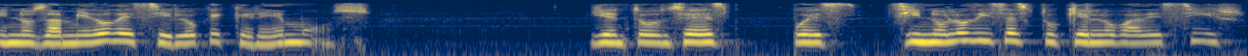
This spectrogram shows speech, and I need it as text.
y nos da miedo decir lo que queremos. Y entonces, pues, si no lo dices tú, ¿quién lo va a decir?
